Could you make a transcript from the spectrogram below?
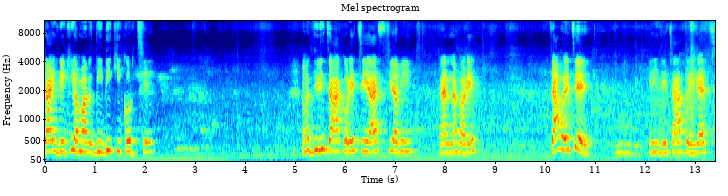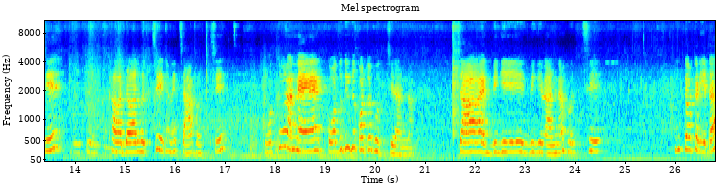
যাই দেখি আমার দিদি কি করছে। আমার দিদি চা করেছে, আসছি আমি রান্নাঘরে। চা হয়েছে? এই যে চা হয়ে গেছে। খাবার দাবার হচ্ছে, এখানে চা হচ্ছে। কত রান্না এক কত দিকে কত হচ্ছে রান্না? চা একদিকে একদিকে রান্না হচ্ছে। কি তরকারি এটা?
